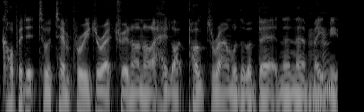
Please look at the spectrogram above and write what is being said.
copied it to a temporary directory and I had like poked around with them a bit and then that made me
